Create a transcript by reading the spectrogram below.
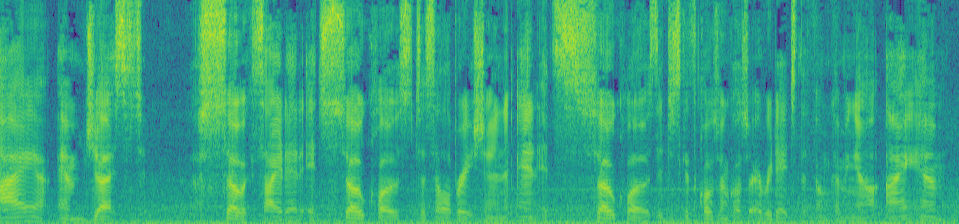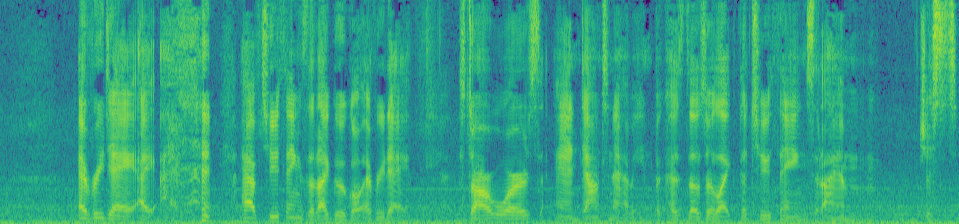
I am just so excited. It's so close to celebration and it's so close. It just gets closer and closer every day to the film coming out. I am every day I, I have two things that I Google every day. Star Wars and Downton Abbey because those are like the two things that I am just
